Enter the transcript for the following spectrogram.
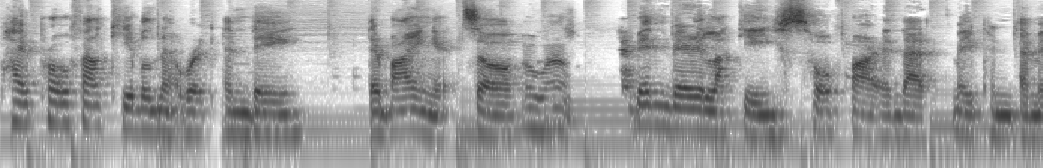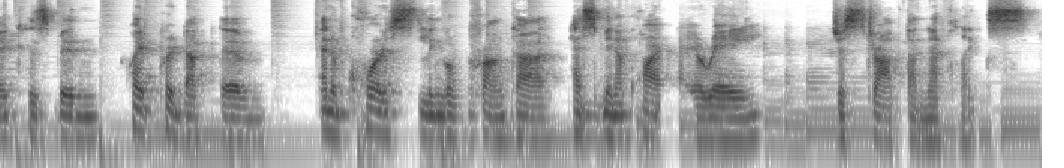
high-profile cable network, and they they're buying it. So oh, wow. I've been very lucky so far in that my pandemic has been quite productive. And of course, Lingua Franca has been acquired by Array, just dropped on Netflix.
